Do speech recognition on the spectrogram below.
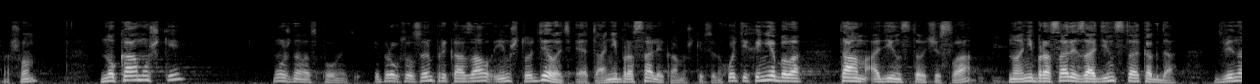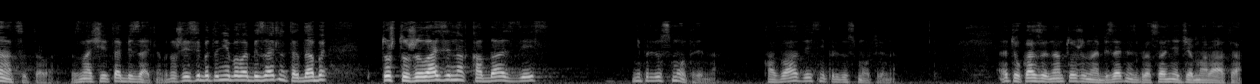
Хорошо? Но камушки можно восполнить. И Пророк приказал им, что делать это. Они бросали камушки все. Хоть их и не было там 11 числа, но они бросали за 11 когда? 12 Значит, это обязательно. Потому что если бы это не было обязательно, тогда бы то, что желательно, когда здесь не предусмотрено. Каза здесь не предусмотрено. Это указывает нам тоже на обязательность бросания джамарата.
